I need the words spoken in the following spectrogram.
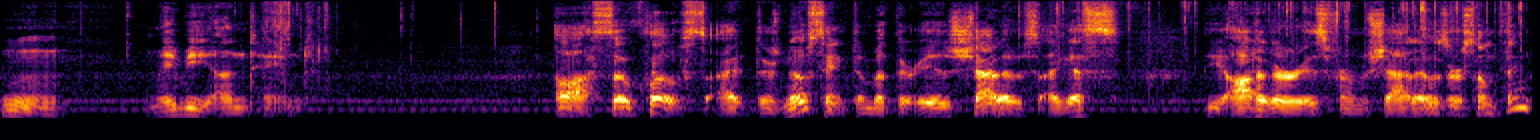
hmm, maybe Untamed. Oh, so close. I, there's no Sanctum, but there is Shadows. I guess the Auditor is from Shadows or something.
